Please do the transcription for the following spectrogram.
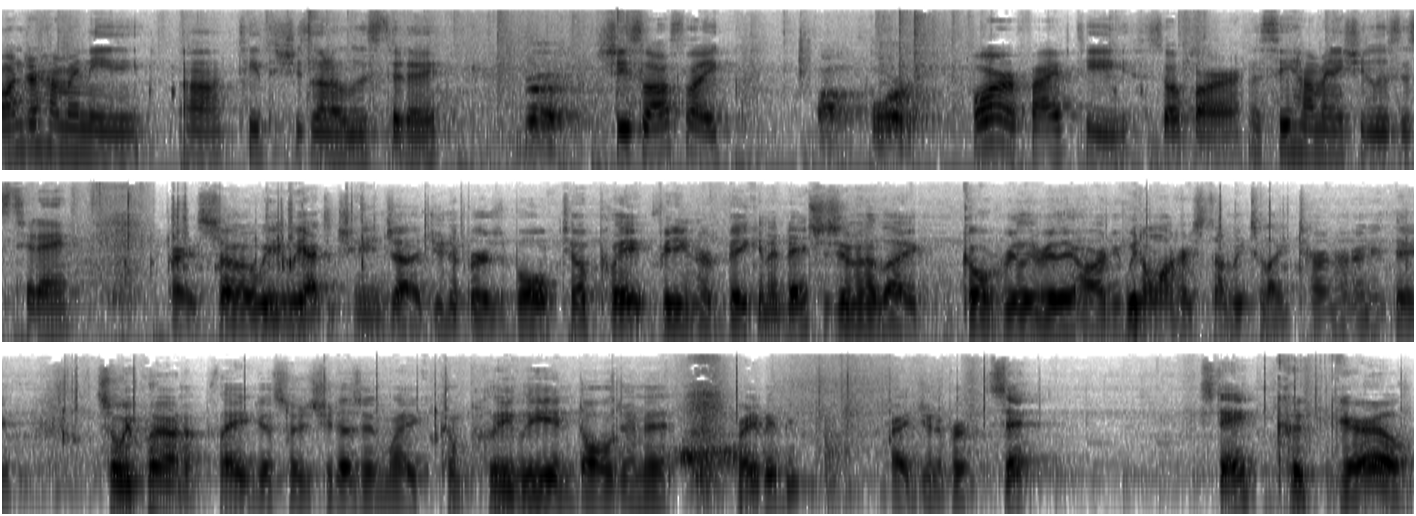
I wonder how many uh, teeth she's gonna lose today. Bruh. She's lost like four. Four or five teeth so far. Let's see how many she loses today. Alright, so we, we had to change uh, Juniper's bowl to a plate feeding her bacon a day. She's gonna like go really, really hard. We don't want her stomach to like turn or anything. So we put it on a plate just so she doesn't like completely indulge in it. Ready, baby? Alright, Juniper, sit. Stay. Good girl.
